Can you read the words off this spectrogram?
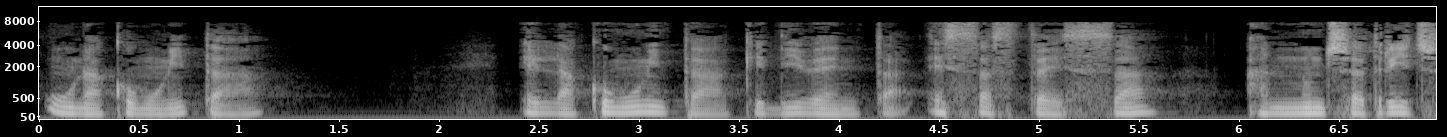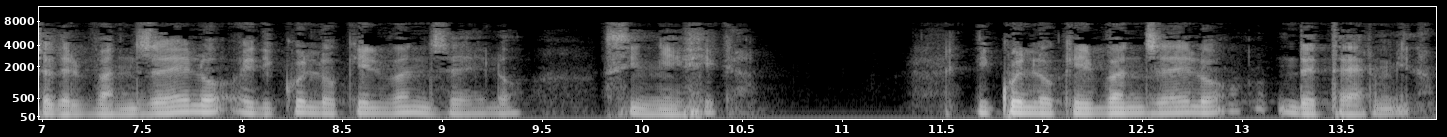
una comunità e la comunità che diventa essa stessa annunciatrice del Vangelo e di quello che il Vangelo significa, di quello che il Vangelo determina.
